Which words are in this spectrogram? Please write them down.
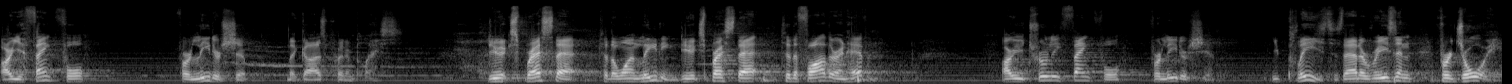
Are you thankful for leadership that God's put in place? Do you express that to the one leading? Do you express that to the Father in heaven? Are you truly thankful for leadership? You pleased? Is that a reason for joy?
